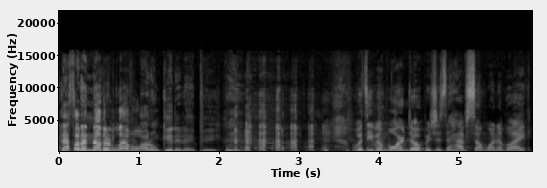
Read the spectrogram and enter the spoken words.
that's on another level. I don't get it, AP. What's even more dope is just to have someone of like,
